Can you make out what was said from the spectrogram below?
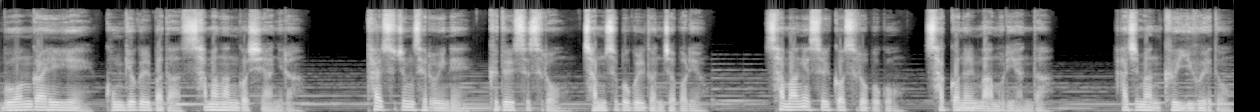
무언가에 의해 공격을 받아 사망한 것이 아니라 탈수 증세로 인해 그들 스스로 잠수복을 던져버려 사망했을 것으로 보고 사건을 마무리한다. 하지만 그 이후에도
